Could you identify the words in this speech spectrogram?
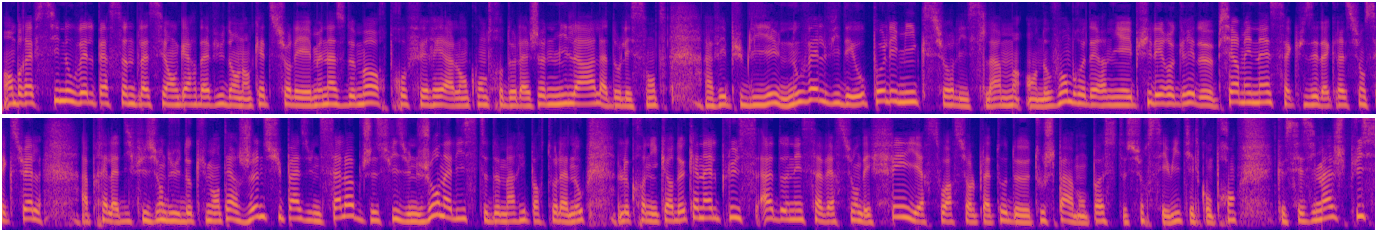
En bref, six nouvelles personnes placées en garde à vue dans l'enquête sur les menaces de mort proférées à l'encontre de la jeune Mila. L'adolescente avait publié une nouvelle vidéo polémique sur l'islam en novembre dernier. Et puis les regrets de Pierre Ménès, accusé d'agression sexuelle après la diffusion du documentaire Je ne suis pas une salope, je suis une journaliste de Marie Portolano. Le chroniqueur de Canal Plus a donné sa version des faits hier soir sur le plateau de Touche pas à mon poste sur C8. Il comprend que ces images puissent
